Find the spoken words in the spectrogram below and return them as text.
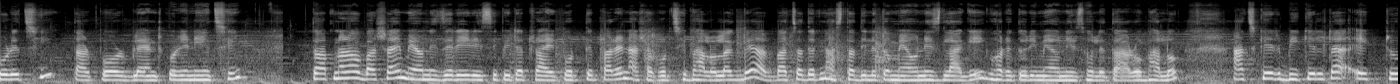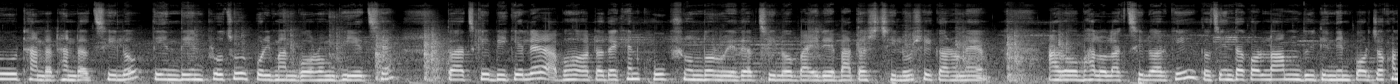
করেছি, তারপর ব্ল্যান্ড করে নিয়েছি। তো আপনারাও বাসায় মেয়নিজের এই রেসিপিটা ট্রাই করতে পারেন। আশা করছি ভালো লাগবে। আর বাচ্চাদের নাস্তা দিলে তো মেয়নিজ লাগেই। ঘরে তৈরি মেয়নিজ হলে তো আরও ভালো। আজকের বিকেলটা একটু ঠান্ডা ঠান্ডা ছিল। তিন দিন প্রচুর পরিমাণ গরম গিয়েছে। তো আজকে বিকেলের আবহাওয়াটা দেখেন, খুব সুন্দর ওয়েদার ছিল, বাইরে বাতাস ছিল, সেই কারণে আরও ভালো লাগছিল আর কি। তো চিন্তা করলাম দুই, তিন দিন পর যখন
